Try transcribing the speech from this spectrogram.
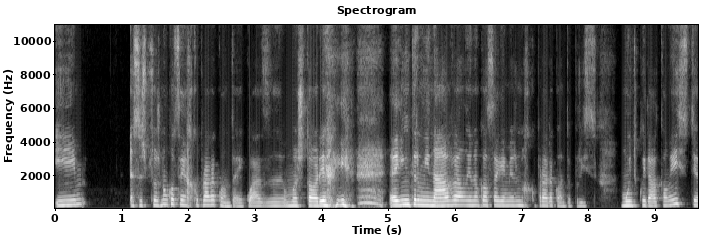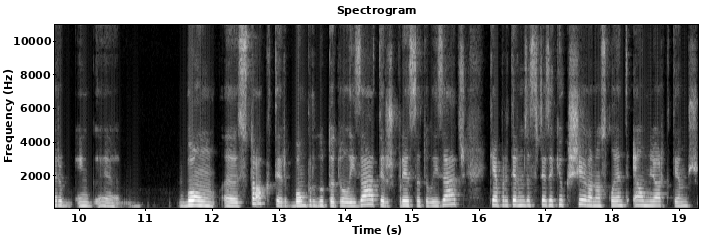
e essas pessoas não conseguem recuperar a conta. É quase uma história interminável e não conseguem mesmo recuperar a conta. Por isso, muito cuidado com isso, ter uh, bom uh, stock, ter bom produto atualizado, ter os preços atualizados, que é para termos a certeza que o que chega ao nosso cliente é o melhor que temos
